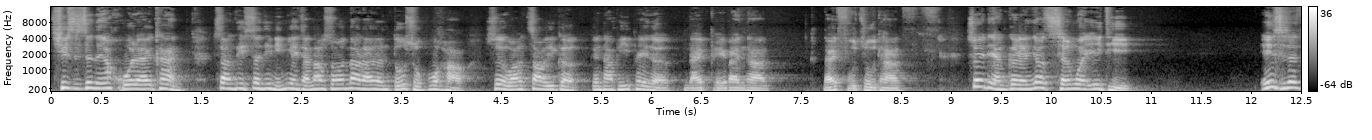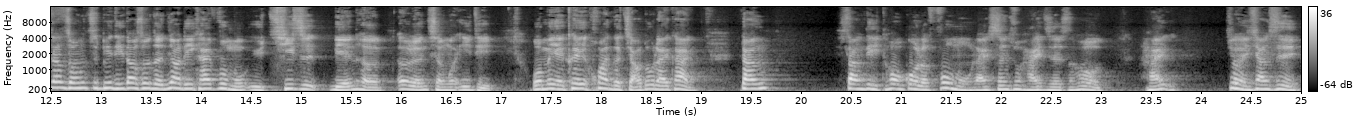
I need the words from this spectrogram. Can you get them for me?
其实真的要回来看，上帝圣经里面讲到说，那男人独处不好，所以我要造一个跟他匹配的来陪伴他，来辅助他，所以两个人要成为一体。因此在当中这边提到说，人要离开父母，与妻子联合，二人成为一体。我们也可以换个角度来看，当上帝透过了父母来生出孩子的时候，还。就很像是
